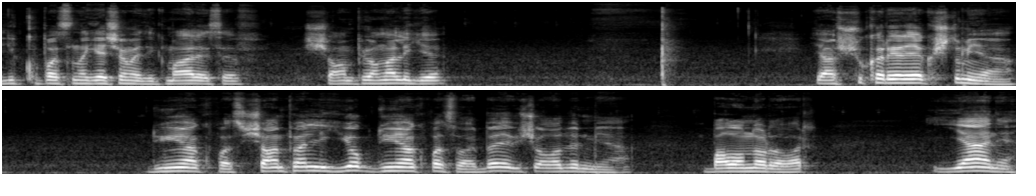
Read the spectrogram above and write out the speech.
Lig kupasına geçemedik maalesef. Şampiyonlar Ligi. Ya şu kariyere yakıştı mı ya? Dünya kupası. Şampiyon Ligi yok Dünya kupası var. Böyle bir şey olabilir mi ya? Ballon d'Or da var. Yani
